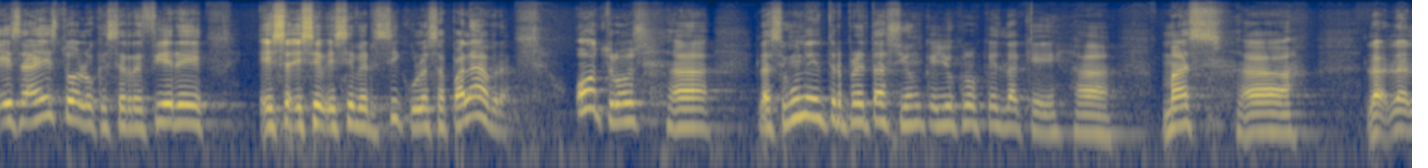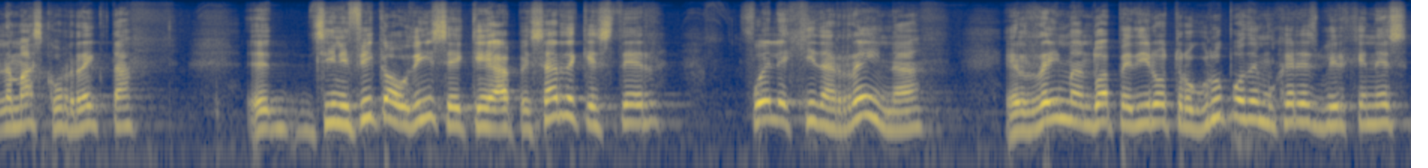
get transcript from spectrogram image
es a esto a lo que se refiere ese, ese, versículo, esa palabra. Otros, ah, la segunda interpretación, que yo creo que es la, que, ah, más, ah, la, más correcta, eh, significa o dice que a pesar de que Esther fue elegida reina, el rey mandó a pedir otro grupo de mujeres vírgenes,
